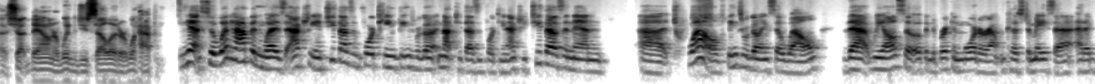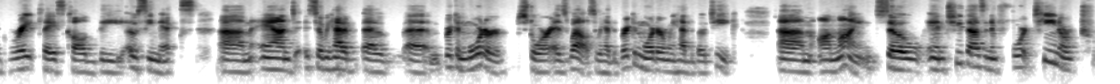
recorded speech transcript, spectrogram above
uh, shut down, or when did you sell it, or what happened? Yeah. So what happened was actually in 2014, things were going, not 2014, actually 2012, things were going so well that we also opened a brick and mortar out in Costa Mesa at a great place called the OC Mix. Um, and so we had a, a, a brick and mortar store as well. So we had the brick and mortar and we had the boutique um, online. So in 2014 or tr-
